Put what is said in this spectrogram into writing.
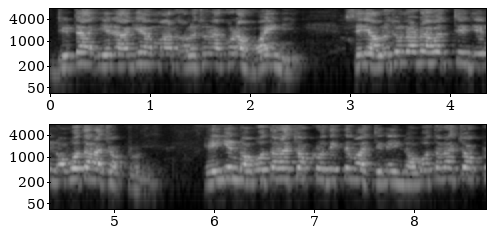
যেটা এর আগে আমার আলোচনা করা হয়নি। সেই আলোচনাটা হচ্ছে যে নবতারা চক্র নিয়ে। এই যে নবতারা চক্র দেখতে পাচ্ছেন, এই নবতারা চক্র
